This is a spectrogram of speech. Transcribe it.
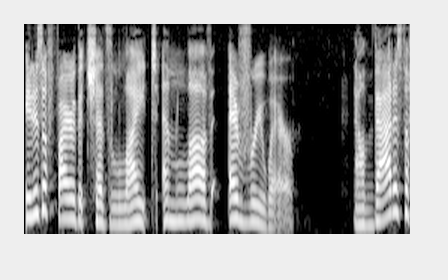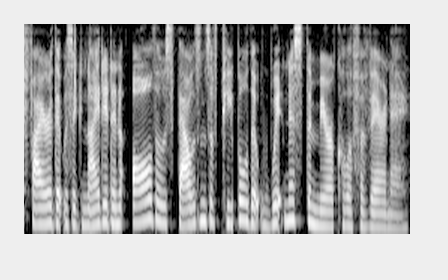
it is a fire that sheds light and love everywhere. Now, that is the fire that was ignited in all those thousands of people that witnessed the miracle of Faverney.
